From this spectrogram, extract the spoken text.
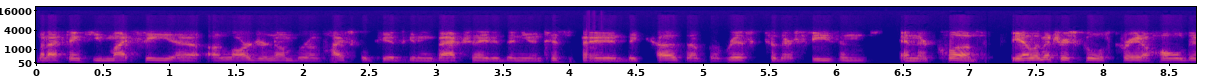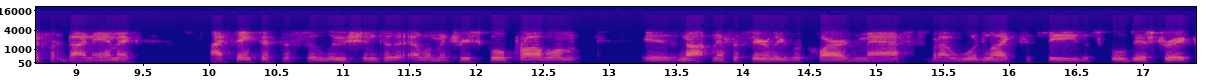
but I think you might see a, a, larger number of high school kids getting vaccinated than you anticipated because of the risk to their seasons and their clubs. The elementary schools create a whole different dynamic. I think that the solution to the elementary school problem is not necessarily required masks, but I would like to see the school district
